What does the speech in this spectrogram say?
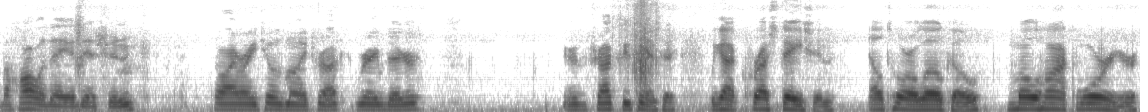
the holiday edition. So I already chose my truck, Gravedigger. Here's the trucks you can take. We got Crushstation, El Toro Loco, Mohawk Warrior,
